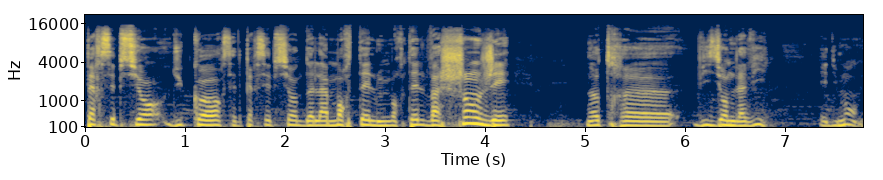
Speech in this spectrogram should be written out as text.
perception du corps, cette perception de la mortelle ou immortelle va changer notre euh, vision de la vie et du monde?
